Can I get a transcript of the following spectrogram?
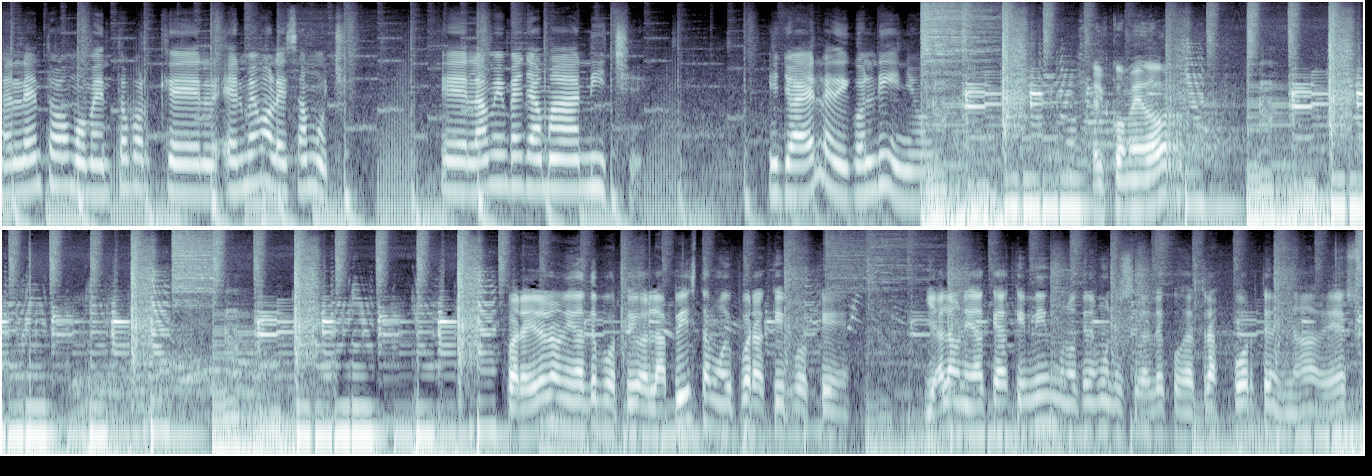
él en todo momento porque él, él me molesta mucho. Él a mí me llama Nietzsche y yo a él le digo el niño. El comedor. Para ir a la unidad deportiva, la pista me voy por aquí porque ya la unidad queda aquí mismo, no tenemos necesidad de coger transporte ni nada de eso.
